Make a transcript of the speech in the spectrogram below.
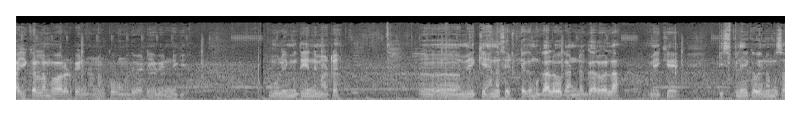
හයි කරලාම ඔයාලට පෙන්වන්නම් කොහොමද වැඩේ වෙන්නේ කියලා මුලින්ම තියෙන්නේ මට අ, මේ කෑන සෙට් එකම ගලව ගන්න ගලවලා මේකේ ඩිස්ප්ලේ එක වෙනම සහ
